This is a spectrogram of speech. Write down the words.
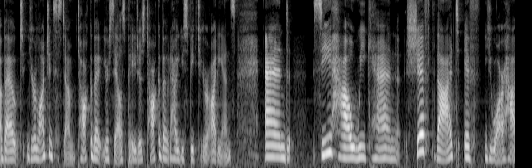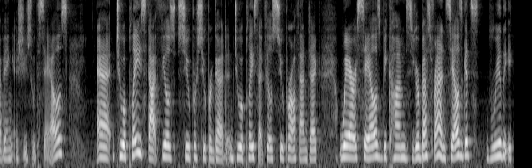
about your launching system, talk about your sales pages, talk about how you speak to your audience, and see how we can shift that if you are having issues with sales uh, to a place that feels super super good and to a place that feels super authentic where sales becomes your best friend. Sales gets really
